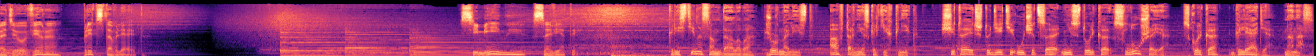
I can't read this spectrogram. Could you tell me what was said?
Радио «Вера» представляет. Семейные советы. Кристина Сандалова, журналист, автор нескольких книг. Считает, что дети учатся не столько слушая, сколько глядя на нас.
